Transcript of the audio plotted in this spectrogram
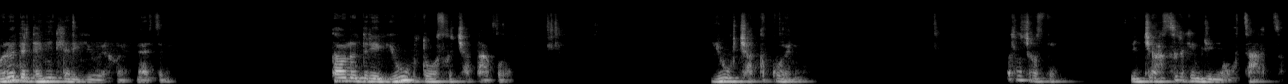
Өнөөдөр таны талаар юу ярих вэ? Найз минь. Та өнөөдөр юуг дуусгах чадаагүй юу чадахгүй байна. Ойлгож байгаа сте. Энд чи асар хэмжээний хугацаа алдсан.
